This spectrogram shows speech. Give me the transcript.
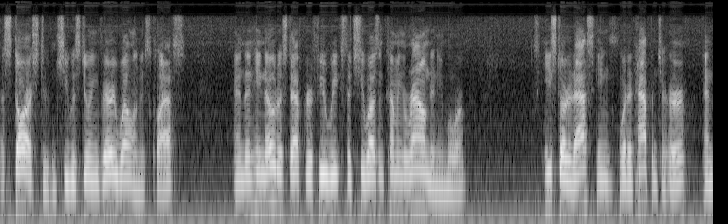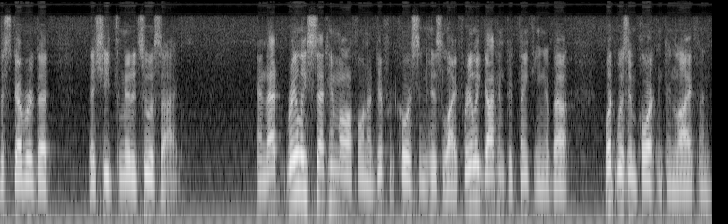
a star student. She was doing very well in his class, and then he noticed after a few weeks that she wasn't coming around anymore. He started asking what had happened to her and discovered that, that she'd committed suicide. And that really set him off on a different course in his life, really got him to thinking about what was important in life and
